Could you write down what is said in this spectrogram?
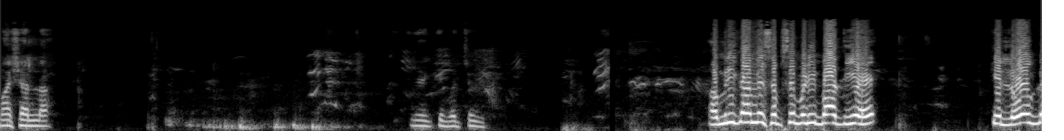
माशाल्लाह। देखिए बच्चों की अमेरिका में सबसे बड़ी बात यह है कि लोग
